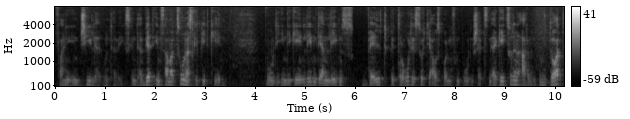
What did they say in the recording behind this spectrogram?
vor allem in Chile, unterwegs sind. Er wird ins Amazonasgebiet gehen, wo die Indigenen leben, deren Lebenswelt bedroht ist durch die Ausbeutung von Bodenschätzen. Er geht zu den Armen, um dort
